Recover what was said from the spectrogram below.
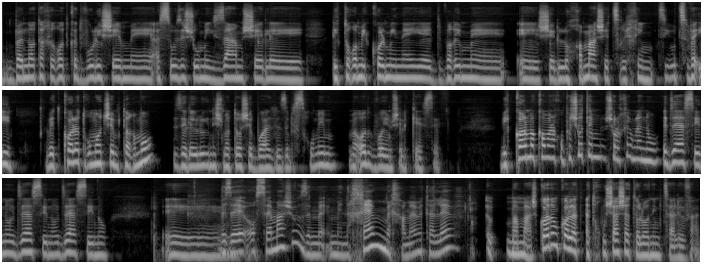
בנות אחרות כתבו לי שהם עשו איזשהו מיזם של לתרום מכל מיני אה, דברים אה, אה, של לוחמה שצריכים, ציוד צבאי, ואת כל התרומות שהם תרמו, זה לעילוי נשמתו של בועז, וזה בסכומים מאוד גבוהים של כסף. מכל מקום אנחנו פשוט, הם שולחים לנו, את זה עשינו, את זה עשינו, את זה עשינו. וזה עושה משהו? זה מנחם, מחמם את הלב? ממש. קודם כל, התחושה שאתה לא נמצא לבד.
